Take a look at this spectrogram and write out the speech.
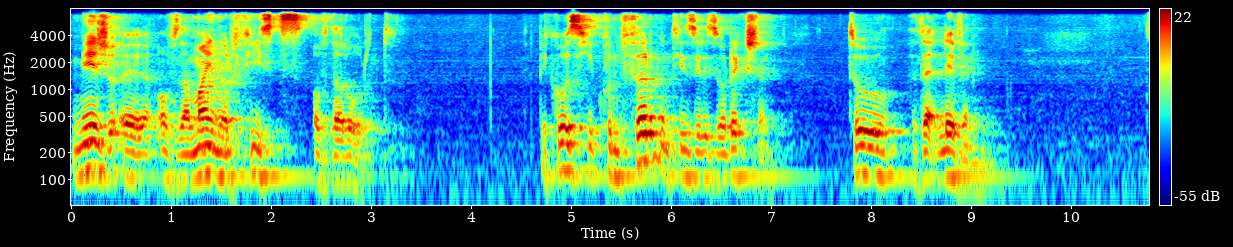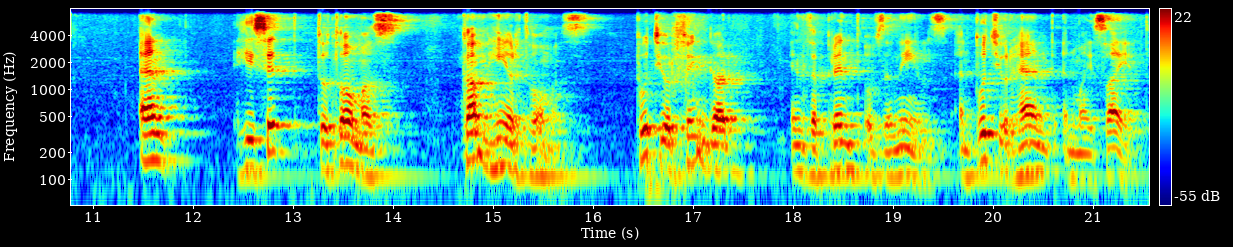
major uh, of the minor feasts of the Lord. Because he confirmed his resurrection to the eleven. And he said to Thomas, Come here, Thomas, put your finger in the print of the nails, and put your hand in my side.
